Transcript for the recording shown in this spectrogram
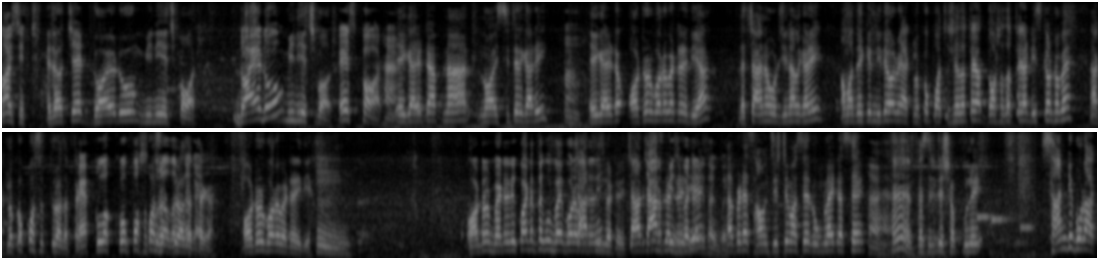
নয় সিট এটা হচ্ছে ডয়েডু মিনি এইচ পাওয়ার ডয়েডো mini H power S power হ্যাঁ। এই গাড়িটা আপনার নয় সিটের গাড়ি। এই গাড়িটা অটোর বড় ব্যাটারি দিয়া। এটা চায়না অরিজিনাল গাড়ি। আমাদেরকে নিতে পারবে এক লক্ষ পঁচাশি হাজার টাকা দশ হাজার টাকা ডিসকাউন্ট হবে। এক লক্ষ পঁচাত্তর হাজার টাকা। এক লক্ষ পঁচাত্তর হাজার টাকা। অটোর বড় ব্যাটারি দিয়ে। হুম। অটোর ব্যাটারি কয়টা থাকবে ভাই বড় ব্যাটারি? পিস ব্যাটারি চার চার পিস পিস ব্যাটারি থাকবে। তারপরে সাউন্ড সিস্টেম আছে রুম লাইট আছে। হ্যাঁ, হ্যাঁ। হ্যাঁ ফ্যাসিলিটি সবগুলোই। সানডি বোরাক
